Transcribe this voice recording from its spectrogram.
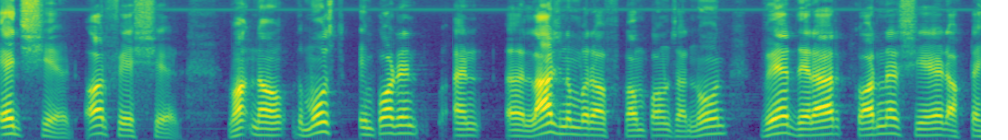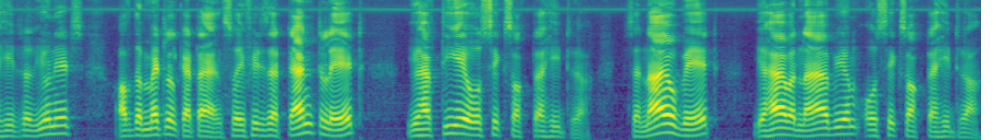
edge shared or face shared. Now, the most important and a large number of compounds are known where there are corner shared octahedral units of the metal cation. So, if it is a tantalate you have TaO6 octahedra. It is a niobate you have a niobium O6 octahedra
